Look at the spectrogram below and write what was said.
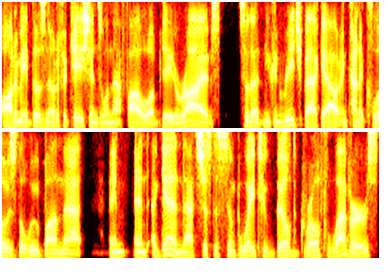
automate those notifications when that follow up date arrives so that you can reach back out and kind of close the loop on that. And, and again, that's just a simple way to build growth levers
